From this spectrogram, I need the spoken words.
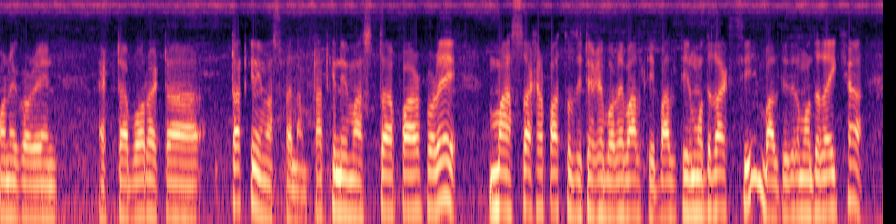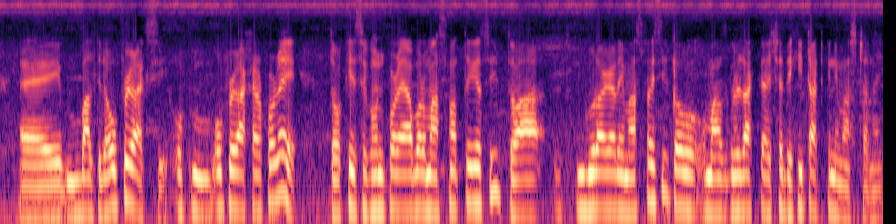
মনে করেন একটা বড় একটা টাটকিনি মাছ পেলাম। টাটকিনি মাছটা পাওয়ার পরে মাছ রাখার পাত্র যেটাকে বলে বালতি, বালতির মধ্যে রাখছি বালতির মধ্যে রাখা এই বালতিটা উপরে রাখছি। উপরে রাখার পরে তো কিছুক্ষণ পরে আবার মাছ মারতে গেছি, তো গুড়াগাড়ি মাছ পাইছি, তো মাছগুলো রাখতে এসে দেখি টাটকিনি মাছটা নাই।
